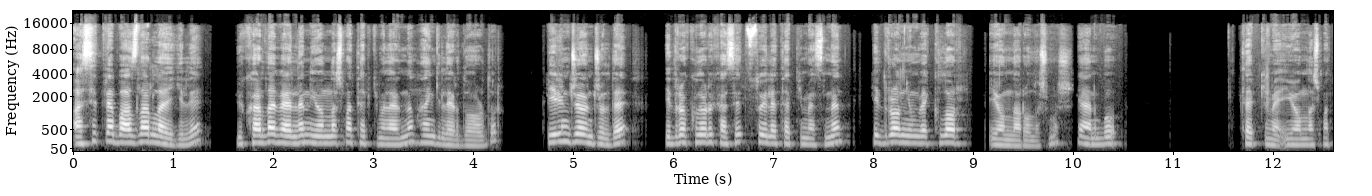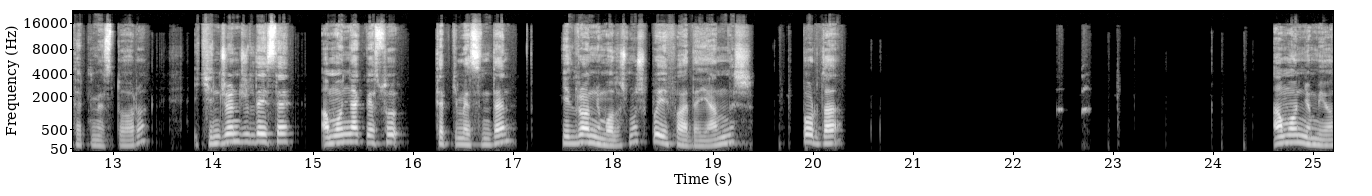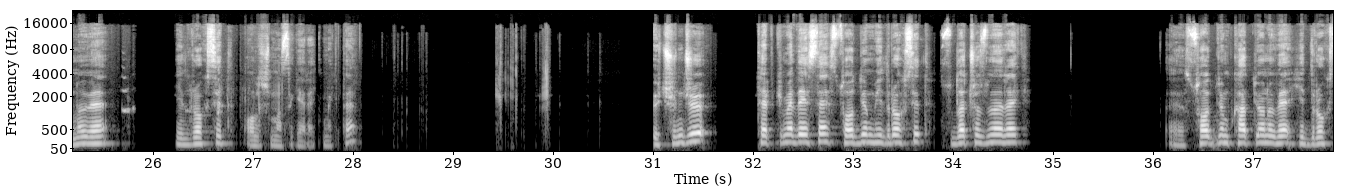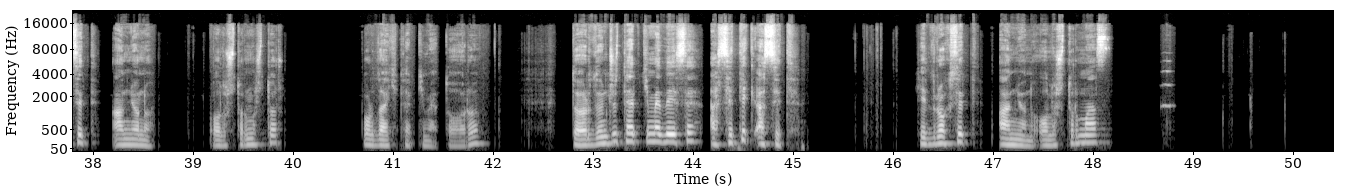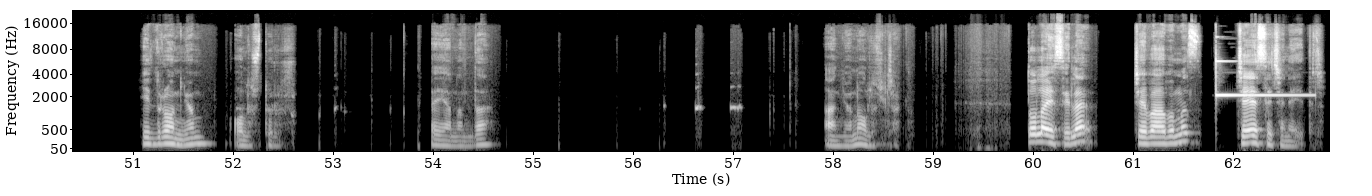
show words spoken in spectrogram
Asit ve bazlarla ilgili yukarıda verilen iyonlaşma tepkimelerinden hangileri doğrudur? Birinci öncülde hidroklorik asit su ile tepkimesinden hidronyum ve klor iyonlar oluşmuş. Yani bu tepkime, iyonlaşma tepkimesi doğru. İkinci öncülde ise amonyak ve su tepkimesinden hidronyum oluşmuş. Bu ifade yanlış. Burada amonyum iyonu ve hidroksit oluşması gerekmekte. Üçüncü tepkimede ise sodyum hidroksit suda çözünerek e, sodyum katyonu ve hidroksit anyonu oluşturmuştur. Buradaki tepkime doğru. Dördüncü tepkimede ise asetik asit hidroksit anyonu oluşturmaz. Hidronyum oluşturur. Ve yanında anyonu oluşacak. Dolayısıyla cevabımız C seçeneğidir.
